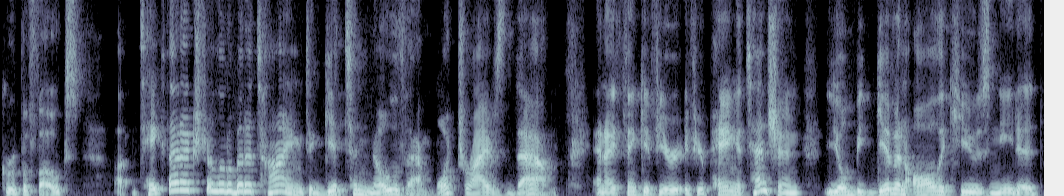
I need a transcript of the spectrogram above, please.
group of folks. Uh, take that extra little bit of time to get to know them. What drives them? And I think if you're if you're paying attention, you'll be given all the cues needed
